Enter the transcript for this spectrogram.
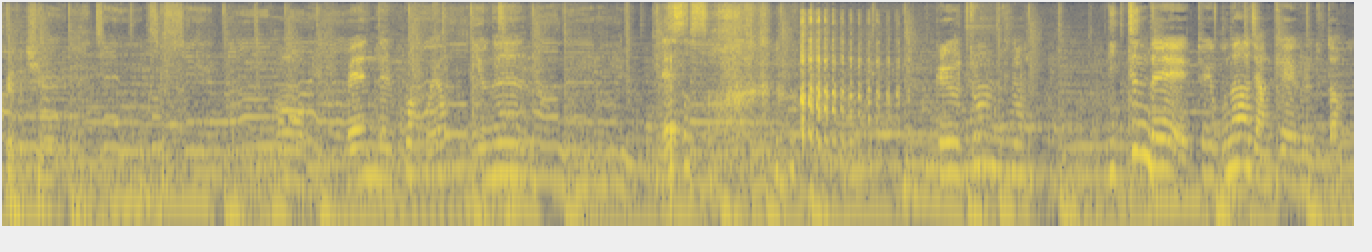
그래서 지윤이 했습니다. 어, 웬을 뽑았고요. 이유는 애썼어. 그리고 좀 그냥 니트인데 되게 무난하지 않게 그래도 딱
